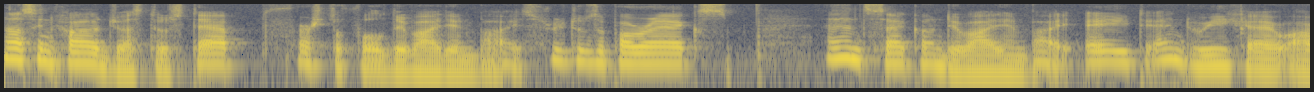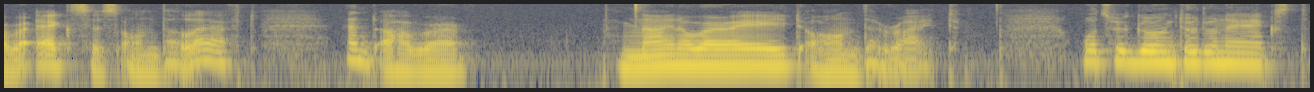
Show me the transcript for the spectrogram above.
Nothing hard, just two steps. First of all dividing by 3 to the power x and second dividing by 8 and we have our x's on the left and our 9 over 8 on the right. What we're going to do next?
